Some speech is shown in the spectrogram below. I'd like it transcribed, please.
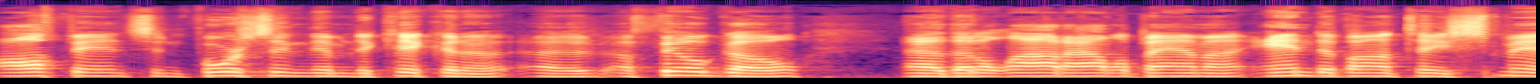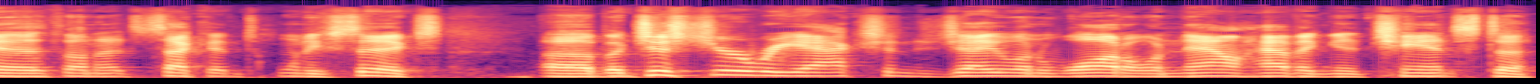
offense and forcing them to kick an, a, a field goal uh, that allowed Alabama and DeVonta Smith on that second 26. Uh, but just your reaction to Jaylen Waddle and now having a chance to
